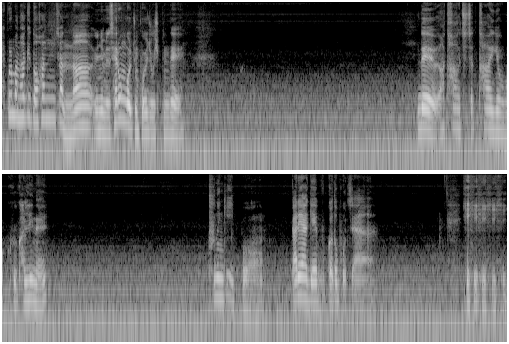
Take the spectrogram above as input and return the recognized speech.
해볼만 하기도 하지 않나? 왜냐면 새로운 걸 좀 보여주고 싶은데 근데 아, 다 진짜 다 이게 막 그 갈리네 푸는 게 이뻐 까레하게 묶어도 보자 히히히히히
